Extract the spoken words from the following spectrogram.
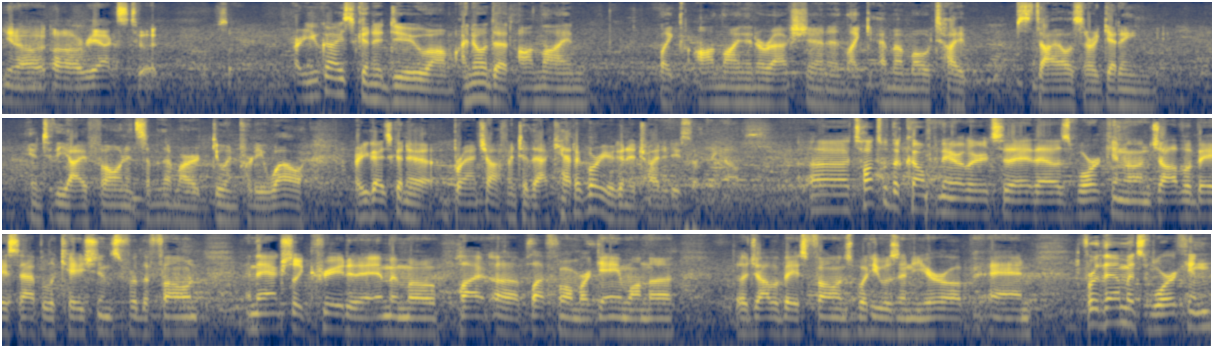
you know, uh, reacts to it. So. Are you guys going to do? Um, I know that online, like online interaction and like MMO type styles are getting into the iPhone, and some of them are doing pretty well. Are you guys going to branch off into that category? Or you're going to try to do something else? Uh, talked with a company earlier today that was working on Java-based applications for the phone, and they actually created an MMO plat- uh, platform or game on the the Java-based phones, but he was in Europe, and for them it's working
